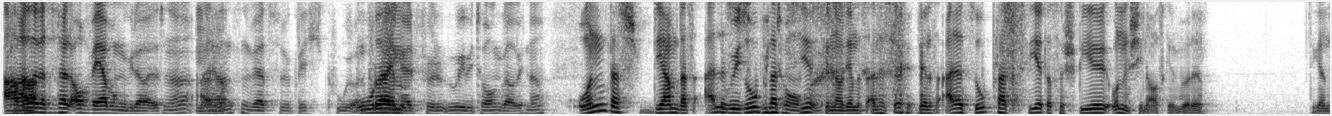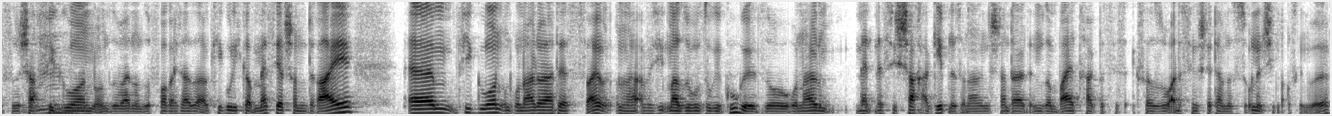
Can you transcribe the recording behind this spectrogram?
Aber- Schade, dass es halt auch Werbung wieder ist, ne? Naja. Ansonsten wäre es wirklich cool. Und Oder vor allem im- halt für Louis Vuitton, glaube ich, ne? Und das, die haben das alles Louis so Vuitton. platziert, genau, die haben das alles, die haben das alles so platziert, dass das Spiel unentschieden ausgehen würde. Die ganzen Schachfiguren und so weiter und so fort. Weil ich dachte, okay, gut, ich glaube, Messi hat schon drei ähm, Figuren und Ronaldo hat erst zwei. Und dann habe ich mal so, so gegoogelt, so Ronaldo, Messi Schachergebnis. Und dann stand da halt in so einem Beitrag, dass sie es extra so alles hingestellt haben, dass es unentschieden ausgehen würde.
